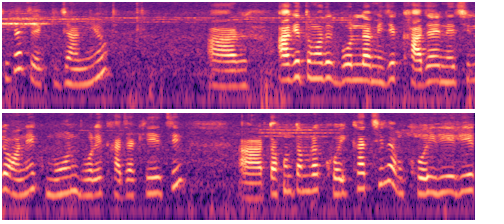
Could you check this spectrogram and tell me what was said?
ঠিক আছে? একটু জানিও। আর আগে তোমাদের বললামই যে খাজা এনেছিল, অনেক মন ভরে খাজা খেয়েছি। আর তখন তো আমরা খই খাচ্ছিলাম, খই দিয়ে দিয়ে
